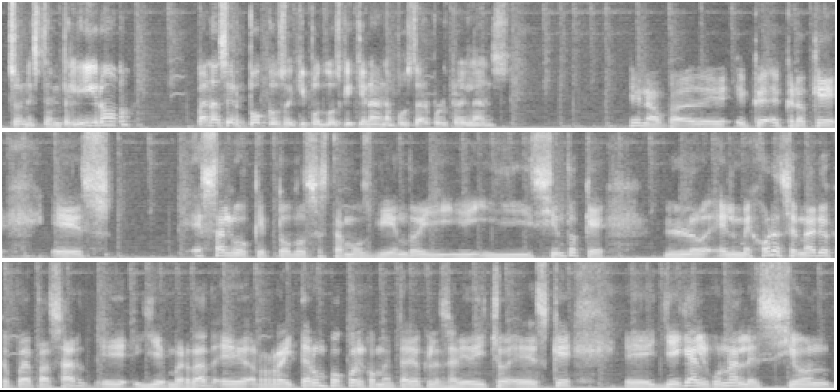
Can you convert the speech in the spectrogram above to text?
Wilson está en peligro. Van a ser pocos equipos los que quieran apostar por Trey Lance. Sí, no, eh, eh, creo que es, es algo que todos estamos viendo y siento que el mejor escenario que puede pasar, eh, y en verdad eh, reitero un poco el comentario que les había dicho, es que eh, llegue alguna lesión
